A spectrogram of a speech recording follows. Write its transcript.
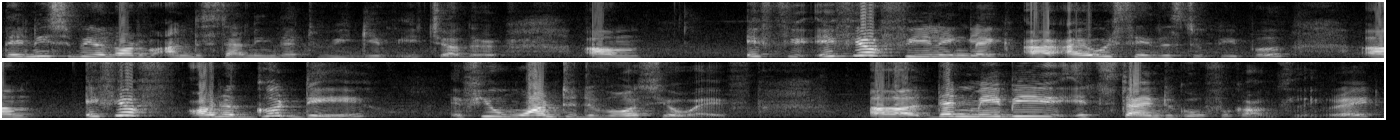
there needs to be a lot of understanding that we give each other. Um, if if you're feeling like I, I always say this to people, um, if you're on a good day, if you want to divorce your wife uh, then maybe it's time to go for counseling, right?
